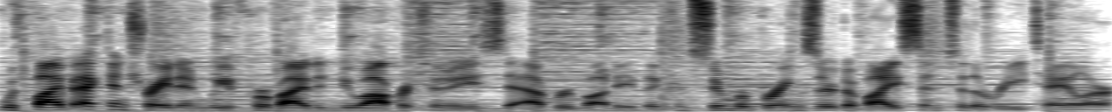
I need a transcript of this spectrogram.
With buyback and trade-in, we've provided new opportunities to everybody. The consumer brings their device into the retailer.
